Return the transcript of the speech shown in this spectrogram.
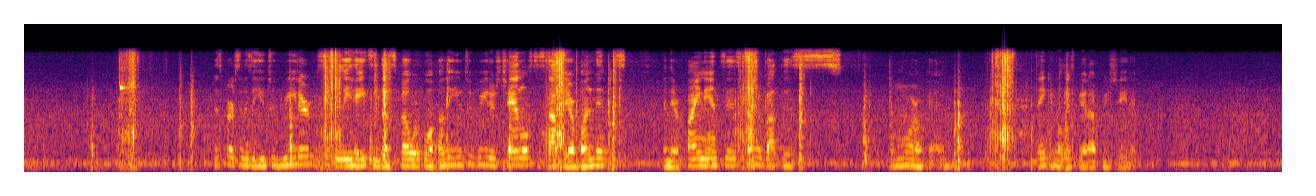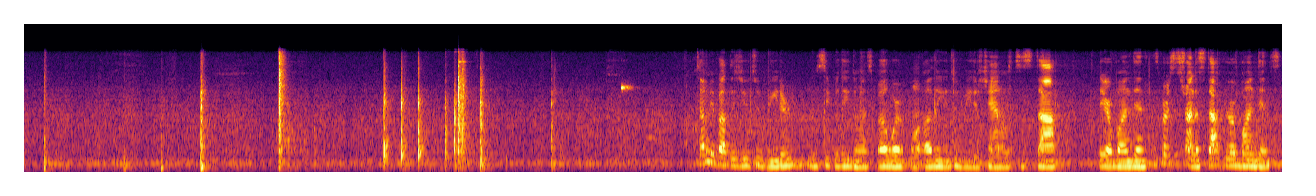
Person is a YouTube reader who secretly hates and does spell work on other YouTube readers' channels to stop their abundance and their finances. Tell me about this. One more, okay. Thank you, Holy Spirit. I appreciate it. Tell me about this YouTube reader who's secretly doing spell work on other YouTube readers' channels to stop their abundance. This person's trying to stop your abundance.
